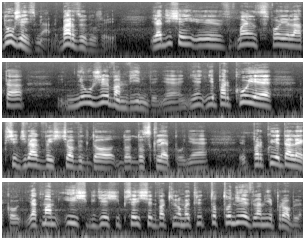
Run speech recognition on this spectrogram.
dużej zmiany, bardzo dużej. Ja dzisiaj, yy, mając swoje lata, nie używam windy, nie, nie, nie parkuję przy drzwiach wejściowych do, do, do sklepu, nie? Parkuję daleko. Jak mam iść gdzieś i przejść się dwa kilometry, to to nie jest dla mnie problem.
